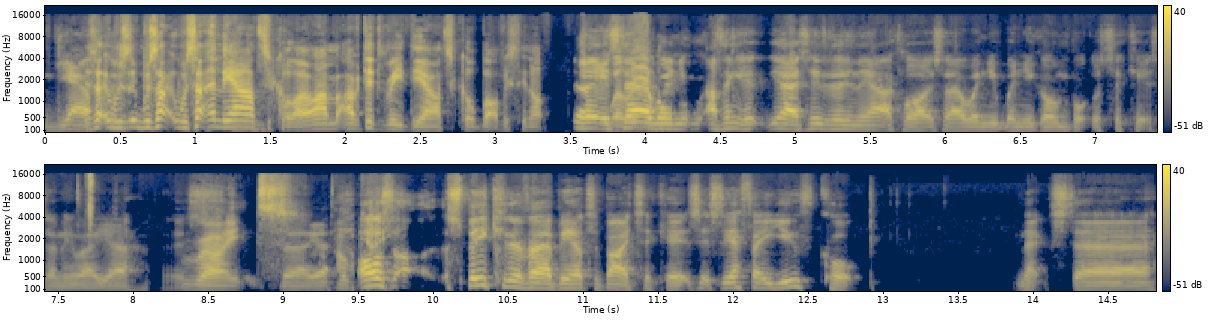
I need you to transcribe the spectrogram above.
Yeah, Is that, was, was that was that in the article? I, I'm- did read the article, but obviously not. Uh, it's well there enough. when you, I think it, yeah, it's either in the article or it's there when you when you go and book the tickets anyway. Yeah, It's- Right. it's there, yeah. Okay. Also, speaking of uh, being able to buy tickets, it's the FA Youth Cup next uh,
